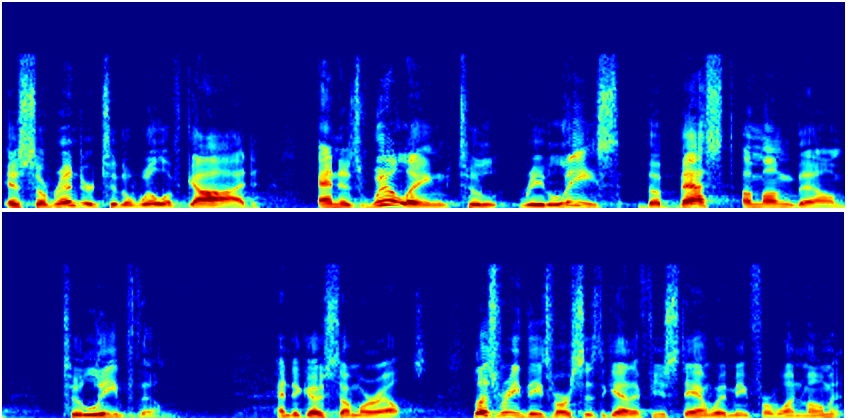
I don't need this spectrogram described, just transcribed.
is surrendered to the will of God, and is willing to release the best among them to leave them and to go somewhere else. Let's read these verses together. If you stand with me for one moment.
